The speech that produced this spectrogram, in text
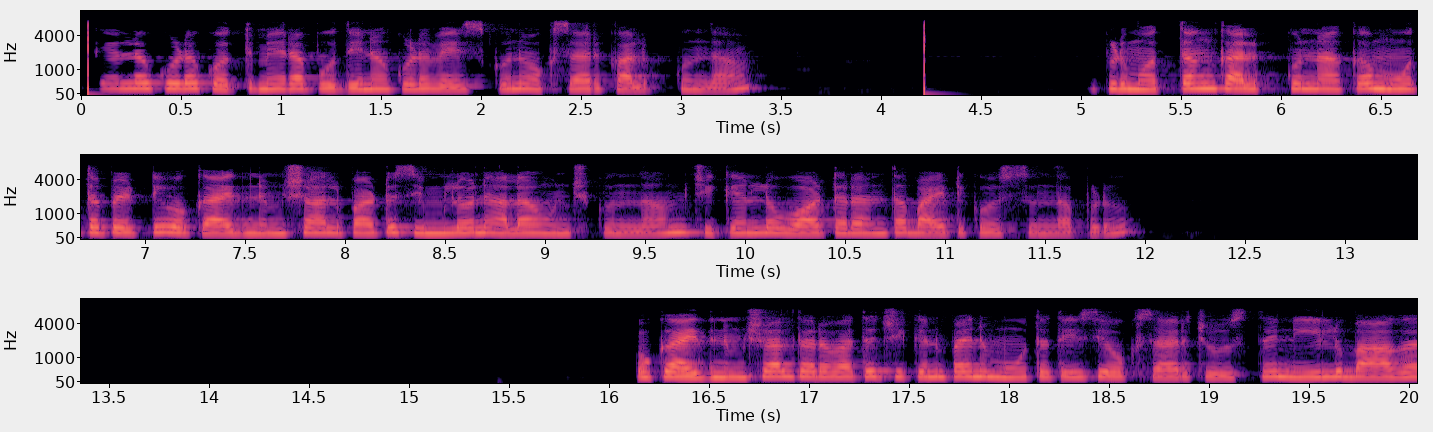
చికెన్‌లో కూడా కొత్తిమీర, పుదీనా కూడా వేసుకుని ఒకసారి కలుపుకుందాం. ఇప్పుడు మొత్తం కలుపుకున్నాక మూత పెట్టి ఒక ఐదు నిమిషాల పాటు సిమ్‌లోనే అలా ఉంచుకుందాం. చికెన్‌లో వాటర్ అంతా బయటికొస్తుంది అప్పుడు. ఒక ఐదు నిమిషాల తర్వాత చికెన్ పైన మూత తీసి ఒకసారి చూస్తే నీళ్ళు బాగా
